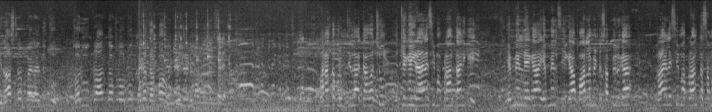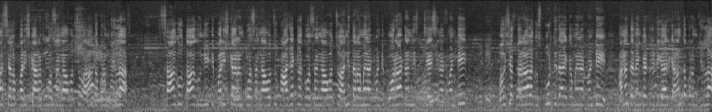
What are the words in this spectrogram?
ఈ రాష్ట్రం పైన ఎందుకు కరువు ప్రాంతంలోనూ కజ ధర్మం కేంద్రెడ్డి అనంతపురం జిల్లాకు కావచ్చు ముఖ్యంగా ఈ రాయలసీమ ప్రాంతానికి ఎమ్మెల్యేగా ఎమ్మెల్సీగా పార్లమెంటు సభ్యులుగా రాయలసీమ ప్రాంత సమస్యల పరిష్కారం కోసం కావచ్చు అనంతపురం జిల్లా సాగు తాగు నీటి పరిష్కారం కోసం కావచ్చు ప్రాజెక్టుల కోసం కావచ్చు అన్నితరమైనటువంటి పోరాటాన్ని చేసినటువంటి భవిష్యత్ తరాలకు స్ఫూర్తిదాయకమైనటువంటి అనంత వెంకటరెడ్డి గారికి అనంతపురం జిల్లా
